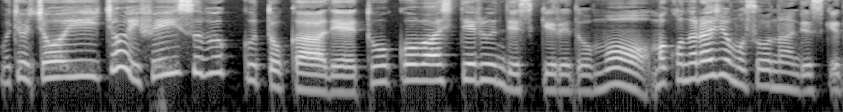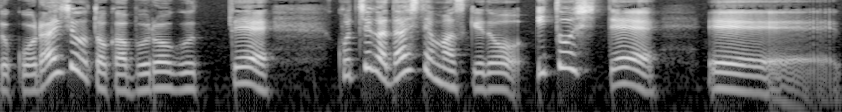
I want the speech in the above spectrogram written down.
もちろんちょいちょい Facebook とかで投稿はしてるんですけれども、まあ、このラジオもそうなんですけど、こう、ラジオとかブログって、こっちが出してますけど、意図して、え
